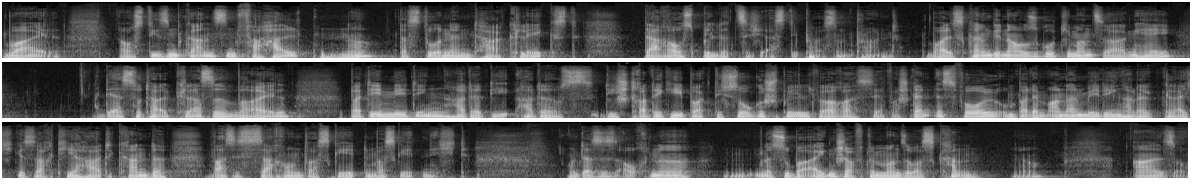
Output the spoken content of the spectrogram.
weil aus diesem ganzen Verhalten, ne, das du an den Tag legst, daraus bildet sich erst die Personal Brand. Weil es kann genauso gut jemand sagen, hey, der ist total klasse, weil bei dem Meeting hat er die, hat er die Strategie praktisch so gespielt, war er sehr verständnisvoll und bei dem anderen Meeting hat er gleich gesagt, hier harte Kante, was ist Sache und was geht und was geht nicht. Und das ist auch eine, eine super Eigenschaft, wenn man sowas kann. Ja? Also,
